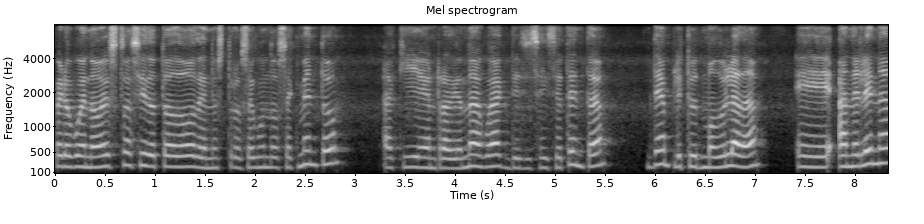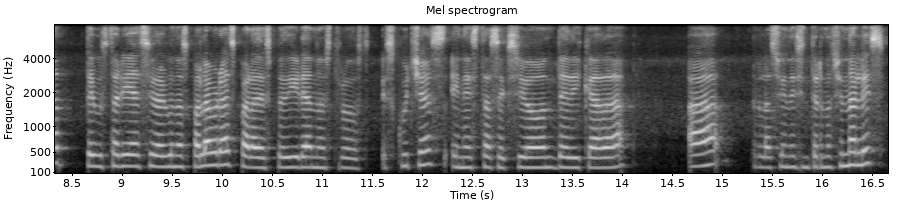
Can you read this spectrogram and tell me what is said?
Pero bueno, esto ha sido todo de nuestro segundo segmento, aquí en Radio Nahuac 1670, de amplitud modulada. Eh, Anelena, ¿te gustaría decir algunas palabras para despedir a nuestros escuchas en esta sección dedicada a relaciones internacionales?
